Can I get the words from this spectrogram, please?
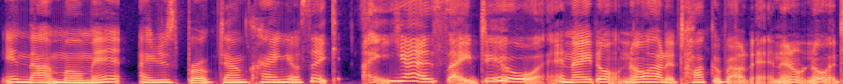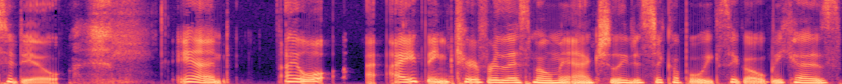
in that moment, I just broke down crying. I was like, Yes, I do. And I don't know how to talk about it and I don't know what to do. And I will, I thanked her for this moment actually just a couple weeks ago because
